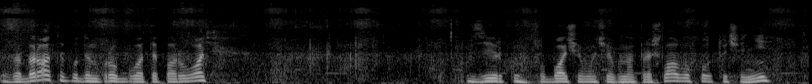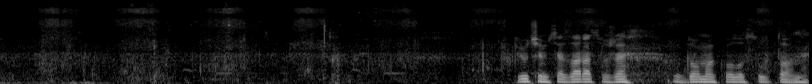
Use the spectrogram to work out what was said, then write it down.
забирати, будемо пробувати парувати зірку. Побачимо, чи вона прийшла в охоту, чи ні. Включимося зараз вже вдома коло султана.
